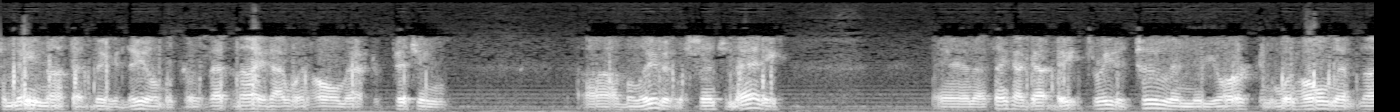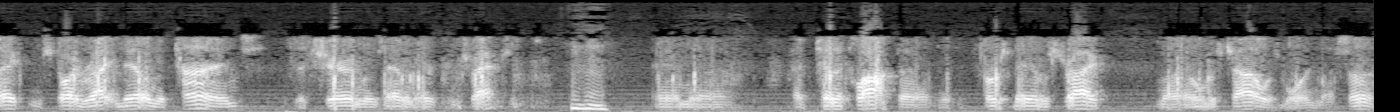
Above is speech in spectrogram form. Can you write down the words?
to me not that big a deal because that night I went home after pitching, uh, I believe it was Cincinnati, and I think I got beat three to two in New York, and went home that night and started writing down the times that Sharon was having her contractions. hmm And uh, at 10 o'clock, uh, the first day of the strike, my oldest child was born, my son.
